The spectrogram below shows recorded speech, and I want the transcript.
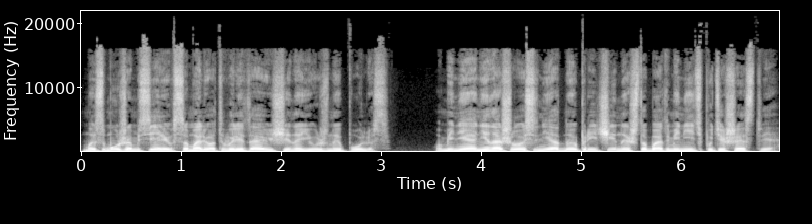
мы с мужем сели в самолет, вылетающий на Южный полюс. У меня не нашлось ни одной причины, чтобы отменить путешествие.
